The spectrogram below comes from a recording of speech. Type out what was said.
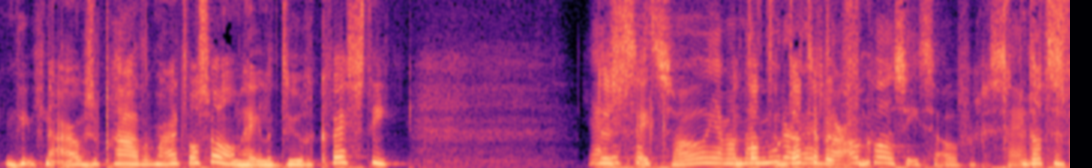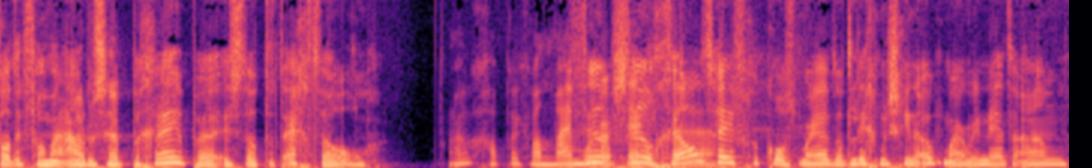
niet naar over ze praten, maar het was wel een hele dure kwestie. Ja, Dus is dat ik- zo? Ja, want dat- moeder dat heeft daar ook wel eens iets over gezegd. Dat is wat ik van mijn ouders heb begrepen, is dat het echt wel Oh, grappig. Want mijn Veel, moeder zegt... veel geld eh, heeft gekost. Maar ja, dat ligt misschien ook maar weer net aan.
